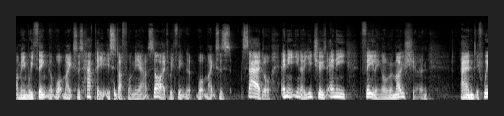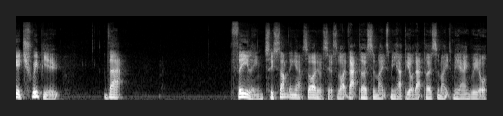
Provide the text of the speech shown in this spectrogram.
I mean, we think that what makes us happy is stuff on the outside. We think that what makes us sad or any, you know, you choose any feeling or emotion, and if we attribute that feeling to something outside of ourselves, like that person makes me happy or that person makes me angry or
